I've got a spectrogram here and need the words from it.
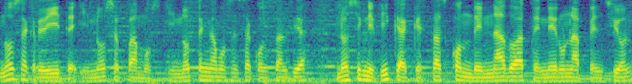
no se acredite y no sepamos y no tengamos esa constancia, no significa que estás condenado a tener una pensión.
